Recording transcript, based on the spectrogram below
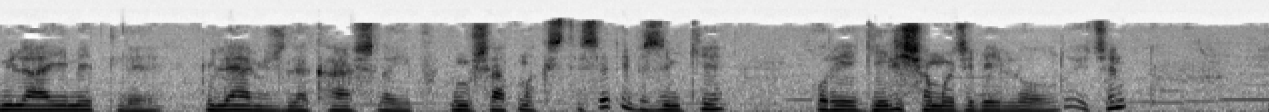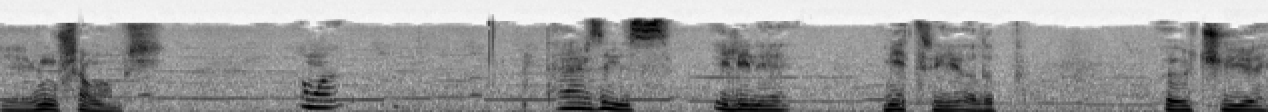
mülayimetle, güler yüzle karşılayıp yumuşatmak istese de bizimki oraya geliş amacı belli olduğu için e, yumuşamamış. Ama terzimiz eline metreyi alıp ölçüye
